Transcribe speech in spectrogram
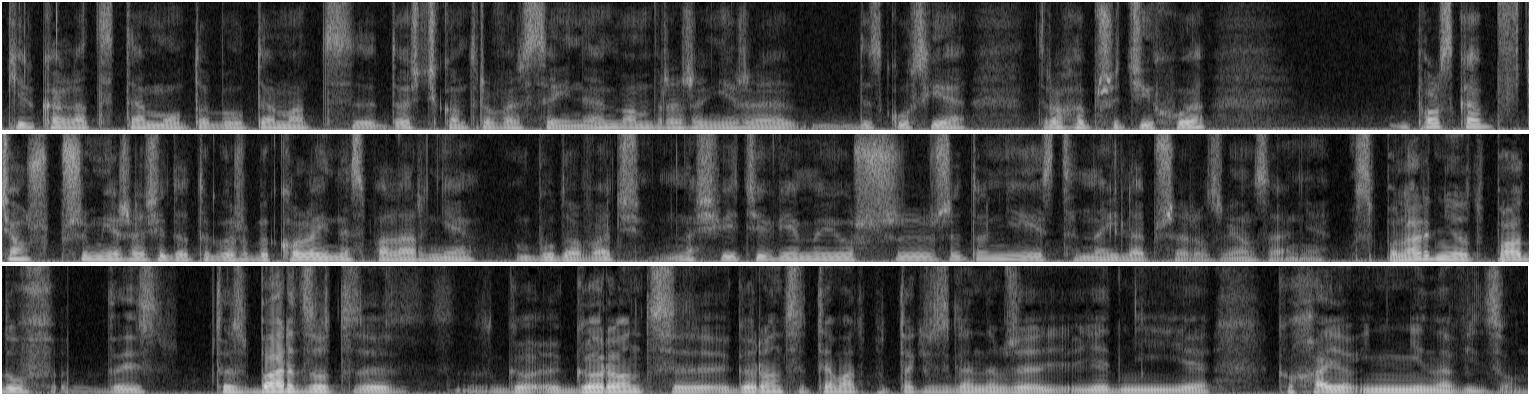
Kilka lat temu to był temat dość kontrowersyjny. Mam wrażenie, że dyskusje trochę przycichły. Polska wciąż przymierza się do tego, żeby kolejne spalarnie budować. Na świecie wiemy już, że to nie jest najlepsze rozwiązanie. Spalarnie odpadów to jest, to jest bardzo gorący, gorący temat pod takim względem, że jedni je kochają, inni nienawidzą.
